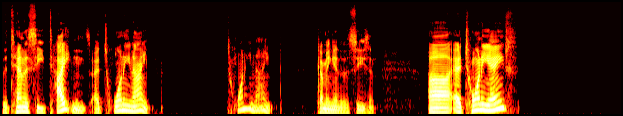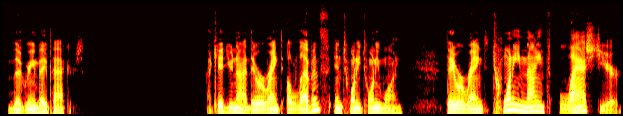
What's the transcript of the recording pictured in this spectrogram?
The Tennessee Titans at 29th. 29th coming into the season. Uh, at 28th, the Green Bay Packers. I kid you not. They were ranked 11th in 2021. They were ranked 29th last year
